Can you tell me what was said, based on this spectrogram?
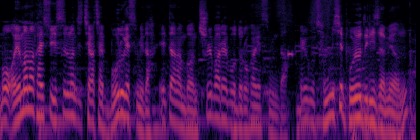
뭐 얼마나 갈 수 있을런지 제가 잘 모르겠습니다. 일단 한번 출발해 보도록 하겠습니다. 그리고 잠시 보여드리자면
